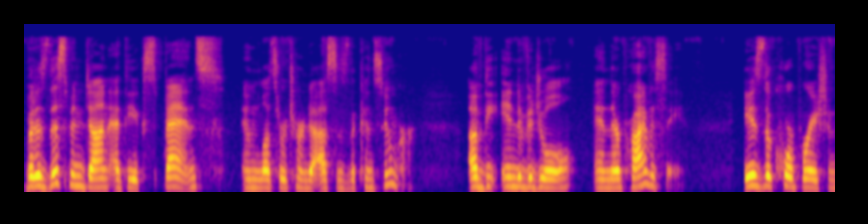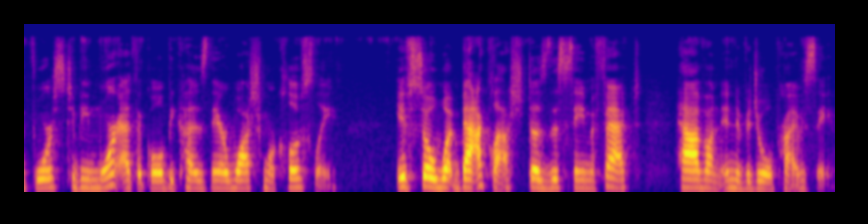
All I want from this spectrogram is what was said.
But has this been done at the expense, and let's return to us as the consumer, of the individual and their privacy? Is the corporation forced to be more ethical because they are watched more closely? If so, what backlash does this same effect have on individual privacy?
